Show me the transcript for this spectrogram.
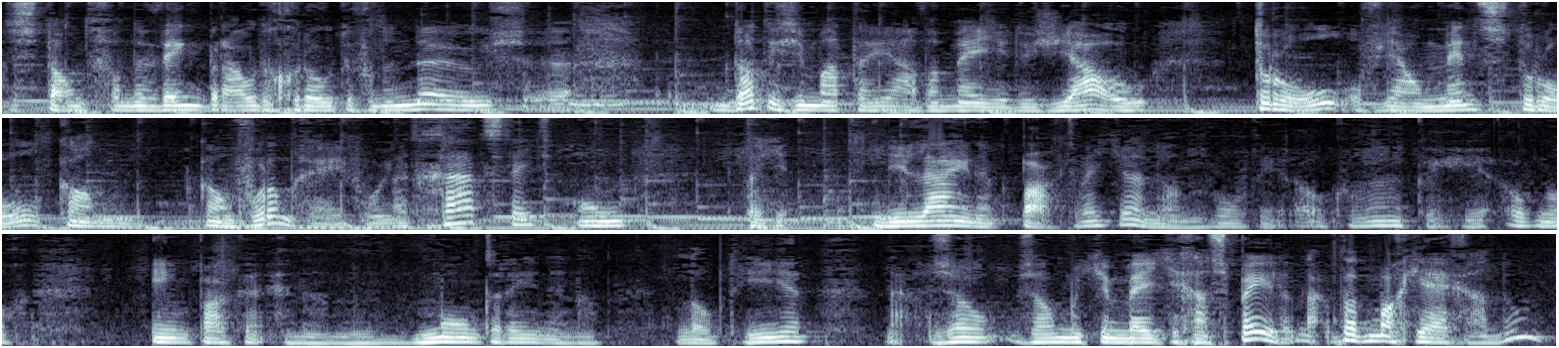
De stand van de wenkbrauw, de grootte van de neus. Dat is je materiaal waarmee je dus jouw troll of jouw menstroll kan, kan vormgeven. Het gaat steeds om dat je die lijnen pakt, weet je. En dan bijvoorbeeld hier ook, eh, kun je hier ook nog inpakken en dan een mond erin en dan loopt hier. Nou, zo, zo moet je een beetje gaan spelen. Nou, dat mag jij gaan doen.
